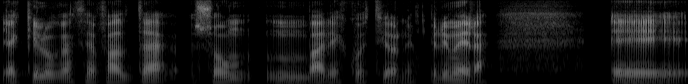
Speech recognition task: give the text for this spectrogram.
y aquí lo que hace falta son varias cuestiones. Primera, eh,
